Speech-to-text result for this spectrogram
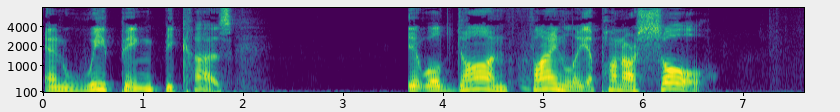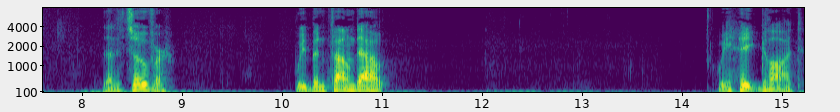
and weeping because it will dawn finally upon our soul that it's over. We've been found out. We hate God.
